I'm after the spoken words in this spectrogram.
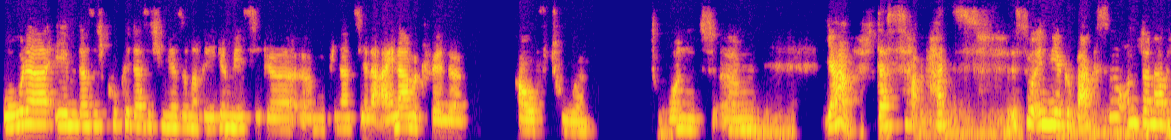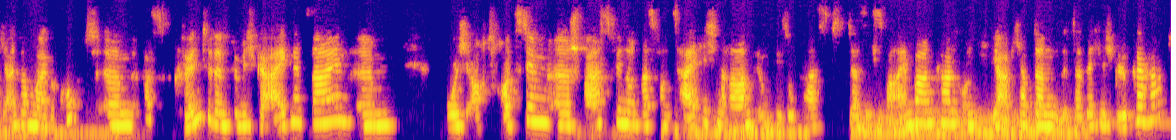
Oder eben, dass ich gucke, dass ich mir so eine regelmäßige ähm, finanzielle Einnahmequelle auftue. Und ähm, ja, das hat, ist so in mir gewachsen und dann habe ich einfach mal geguckt, ähm, was könnte denn für mich geeignet sein, ähm, wo ich auch trotzdem äh, Spaß finde und was vom zeitlichen Rahmen irgendwie so passt, dass ich es vereinbaren kann. Und ja, ich habe dann tatsächlich Glück gehabt,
